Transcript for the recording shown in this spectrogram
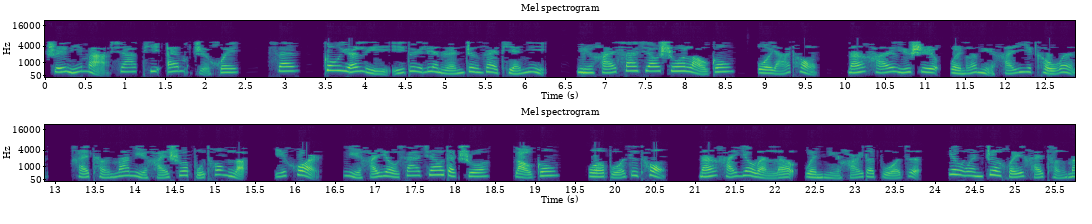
水泥玛瞎 TM 指挥？”三公园里一对恋人正在甜蜜，女孩撒娇说：“老公，我牙痛。”男孩于是吻了女孩一口，问还疼吗？女孩说不痛了。一会儿，女孩又撒娇的说：“老公，我脖子痛。”男孩又吻了吻女孩的脖子，又问这回还疼吗？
